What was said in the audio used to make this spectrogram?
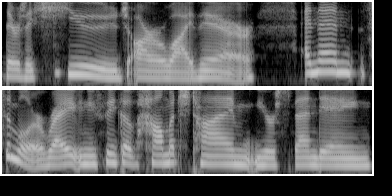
there's a huge ROI there and then similar right when you think of how much time you're spending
